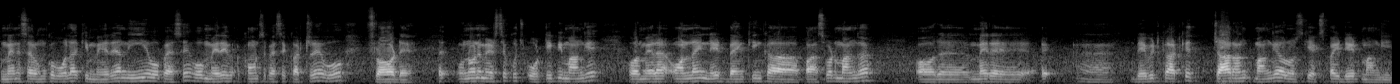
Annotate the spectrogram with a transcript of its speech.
तो मैंने सर उनको बोला कि मेरा नहीं है वो पैसे, वो मेरे अकाउंट से पैसे कट रहे हैं, वो फ्रॉड है। उन्होंने मेरे से कुछ ओटीपी मांगे और मेरा ऑनलाइन नेट बैंकिंग का पासवर्ड मांगा। और मेरे डेबिट कार्ड के चार अंक मांगे और उसकी एक्सपायरी डेट मांगी।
